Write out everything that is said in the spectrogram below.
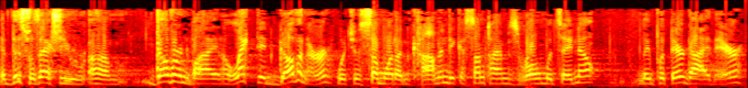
And this was actually um, governed by an elected governor, which is somewhat uncommon because sometimes Rome would say, no, they put their guy there.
